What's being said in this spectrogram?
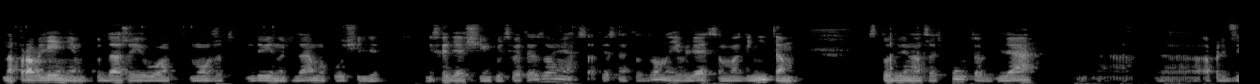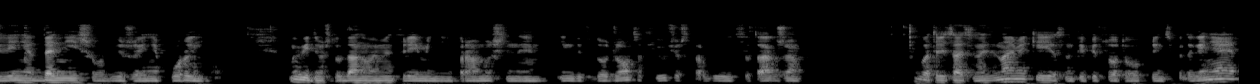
направлением, куда же его может двинуть. Да, мы получили нисходящий импульс в этой зоне. Соответственно, эта зона является магнитом 112 пунктов для э, определения дальнейшего движения по рынку. Мы видим, что в данный момент времени промышленный индекс Dow Jones Futures торгуется также в отрицательной динамике. S&P 500 его в принципе догоняет.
